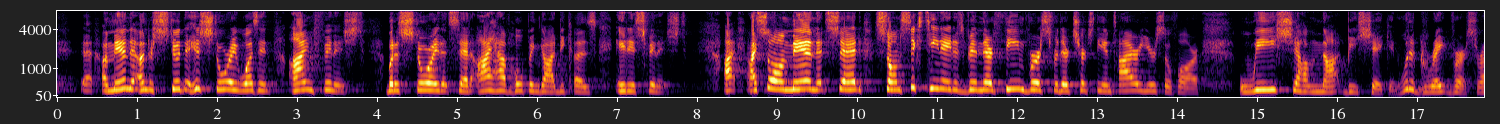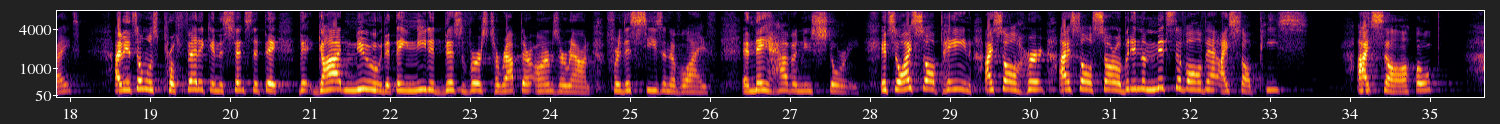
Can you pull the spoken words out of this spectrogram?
a man that understood that his story wasn't, I'm finished, but a story that said, I have hope in God because it is finished. I, I saw a man that said, Psalm 16:8 has been their theme verse for their church the entire year so far. We shall not be shaken. What a great verse, right? I mean, it's almost prophetic in the sense that, they, that God knew that they needed this verse to wrap their arms around for this season of life. And they have a new story. And so I saw pain, I saw hurt, I saw sorrow. But in the midst of all that, I saw peace, I saw hope,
